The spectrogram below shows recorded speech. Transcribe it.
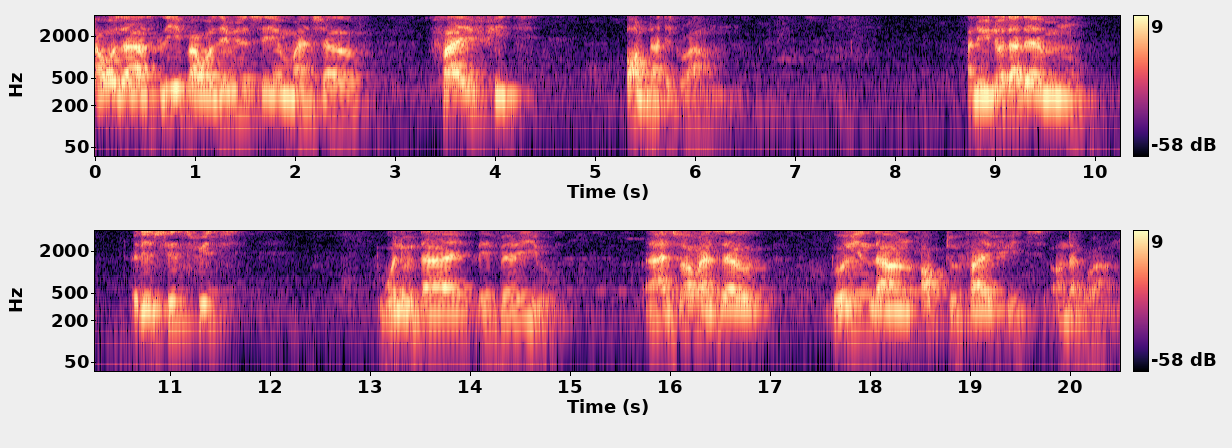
I was asleep, I was even seeing myself five feet under the ground. And you know that um, it is six feet when you die, they bury you. And I saw myself going down up to five feet underground.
